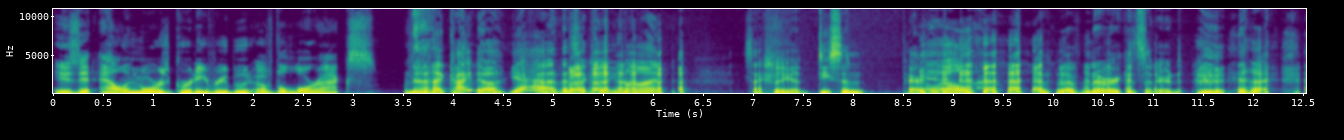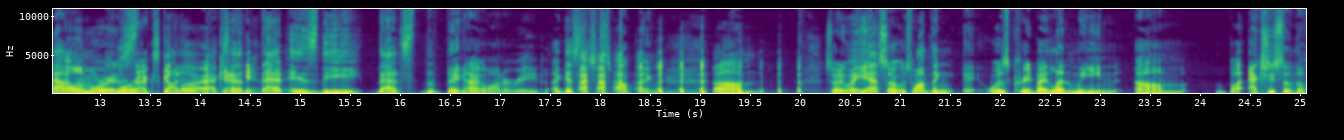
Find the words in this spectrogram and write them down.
is it Alan Moore's gritty reboot of the Lorax? kinda yeah that's actually not it's actually a decent parallel that I've never considered Alan, Alan Moore's Lorax. Got. Lorax. Okay. That, that is the that's the thing I want to read. I guess it's just Swamp Thing. Um, so anyway, yeah. So Swamp Thing it was created by Len Wein. Um, but actually, so the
